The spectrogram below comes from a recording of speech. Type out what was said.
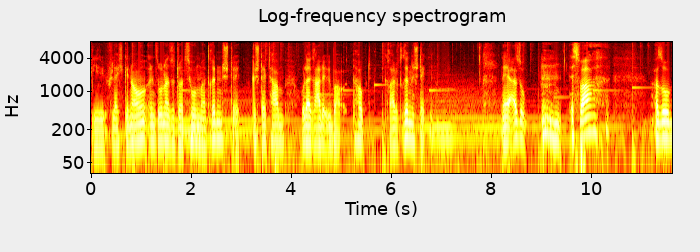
die vielleicht genau in so einer Situation mal drin ste gesteckt haben oder gerade überhaupt gerade drin stecken. Naja, also es war, also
